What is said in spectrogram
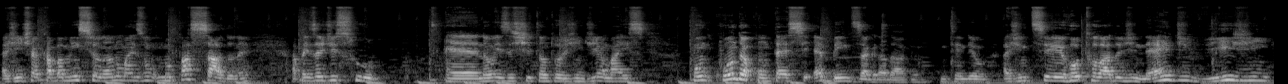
a gente acaba mencionando mais um- no passado, né? Apesar disso é, não existir tanto hoje em dia, mas quan- quando acontece é bem desagradável, entendeu? A gente ser rotulado de nerd, virgem.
